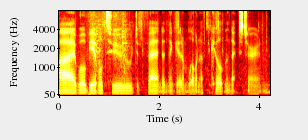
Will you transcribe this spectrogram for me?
I will be able to defend and then get him low enough to kill the next turn.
